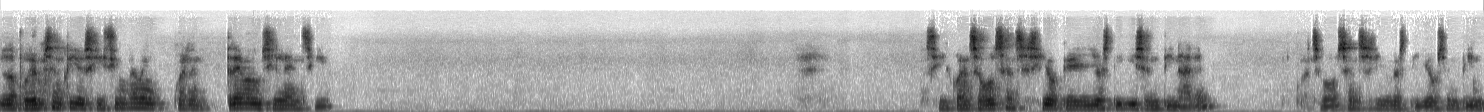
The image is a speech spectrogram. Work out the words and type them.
La podem sentir, o sigui, simplement quan entrem en silenci. O sigui, qualsevol sensació que jo estigui sentint ara, qualsevol sensació que estigueu sentint,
